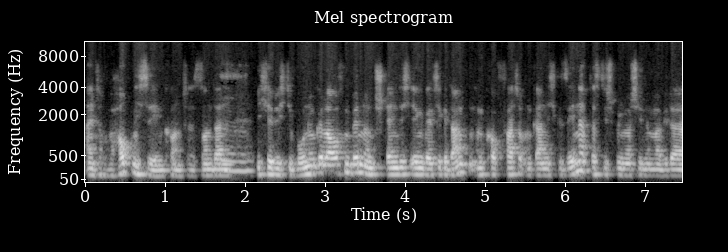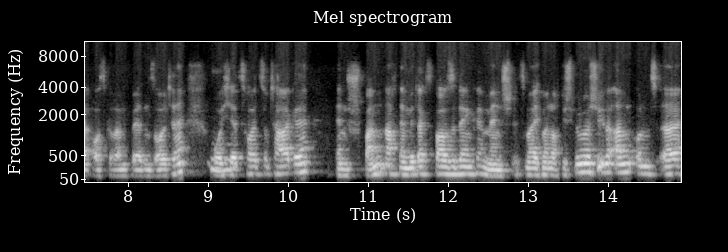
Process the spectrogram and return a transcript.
einfach überhaupt nicht sehen konnte, sondern mhm. ich hier durch die Wohnung gelaufen bin und ständig irgendwelche Gedanken im Kopf hatte und gar nicht gesehen habe, dass die Spülmaschine mal wieder ausgeräumt werden sollte, mhm. wo ich mhm. jetzt heutzutage entspannt nach der Mittagspause denke, Mensch, jetzt mache ich mal noch die Spülmaschine an und äh,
